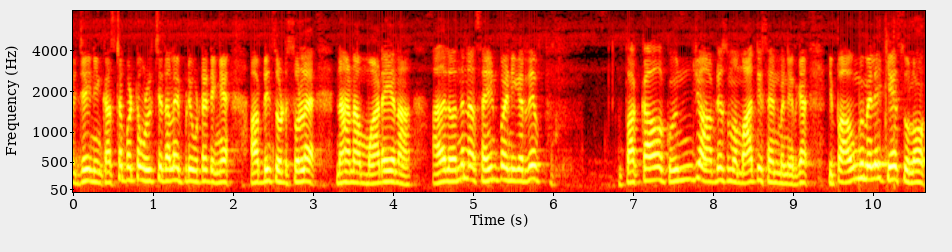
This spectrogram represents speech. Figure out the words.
விஜய் நீ கஷ்டப்பட்டு ஒழிச்சதெல்லாம் இப்படி விட்டுட்டீங்க அப்படின்னு சொல்லிட்டு சொல்ல நான் நான் மடையனா. அதில் வந்து நான் சைன் பண்ணிக்கிறதே பக்காவாக கொஞ்சம் அப்படியே சும்மா மாற்றி சைன் பண்ணியிருக்கேன். இப்போ அவங்க மேலே கேஸ் சொல்லும்.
